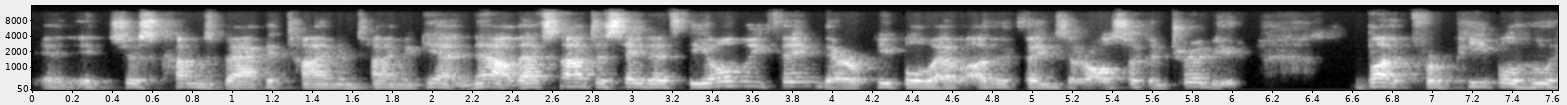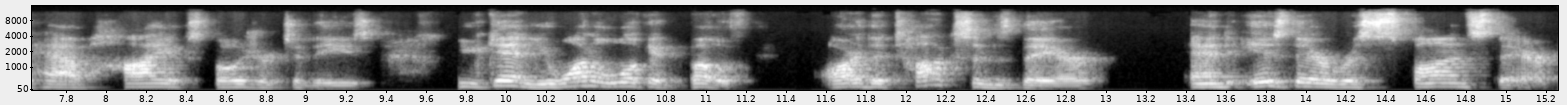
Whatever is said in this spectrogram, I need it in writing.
It, it, just comes back at time and time again. Now, that's not to say that's the only thing. There are people who have other things that also contribute. But for people who have high exposure to these, again, you want to look at both. Are the toxins there? And is there a response there?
